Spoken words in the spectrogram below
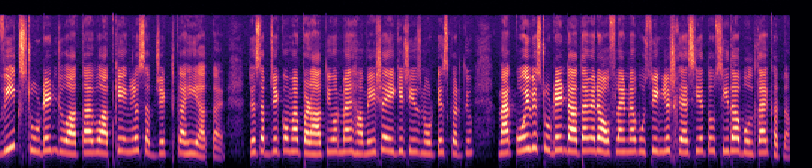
वीक स्टूडेंट जो आता है, वो आपके इंग्लिश सब्जेक्ट का ही आता है। जिस सब्जेक्ट को मैं पढ़ाती हूँ और मैं हमेशा एक ही चीज़ नोटिस करती हूँ, मैं कोई भी स्टूडेंट आता है मेरा ऑफलाइन में पूछती हूँ इंग्लिश कैसी है? तो सीधा बोलता है ख़त्म।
